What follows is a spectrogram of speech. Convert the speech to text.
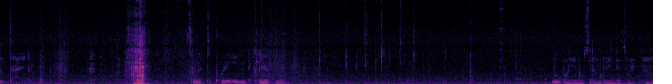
I'm tired. So let's pour it in the clear glue. Nobody knows that I'm doing this right now.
